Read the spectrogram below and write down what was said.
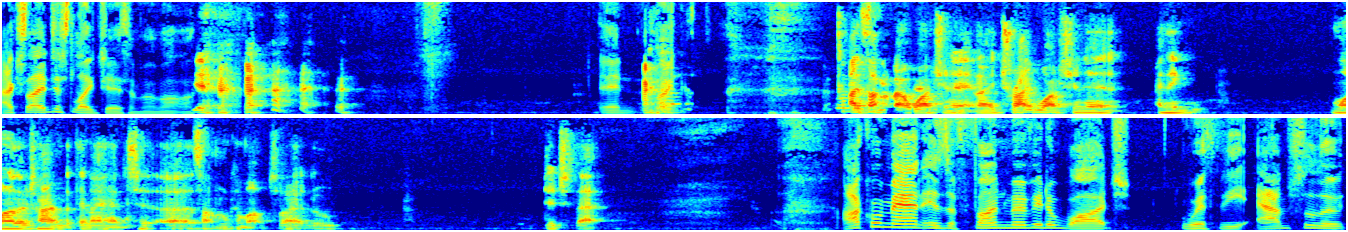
Actually, I just like Jason Momoa. Yeah. And I like, heard- I thought about watching it, and I tried watching it. I think one other time, but then I had to uh, something come up, so I had to ditch that. Aquaman is a fun movie to watch with the absolute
